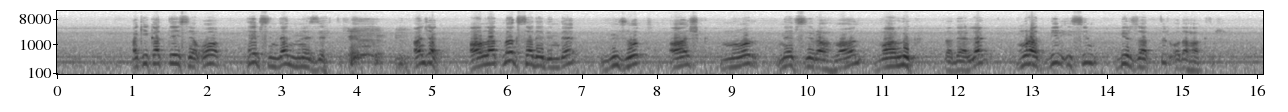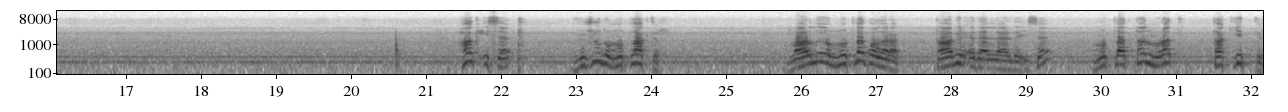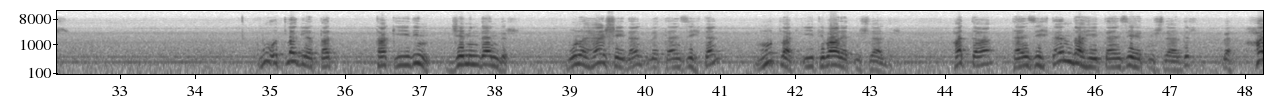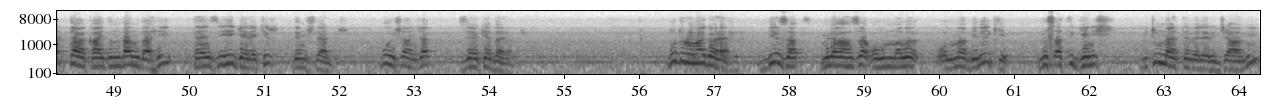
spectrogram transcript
Hakikatte ise o hepsinden münezzehtir. Ancak anlatmak sadedinde vücut, aşk, nur, nefsi rahman, varlık da derler. Murat bir isim, bir zattır, o da haktır. Hak ise vücudu mutlaktır. Varlığı mutlak olarak tabir edenlerde ise mutlaktan murat takyittir. Bu ıtlak ile ta takyidin cemindendir. Bunu her şeyden ve tenzihten mutlak itibar etmişlerdir. Hatta tenzihten dahi tenzih etmişlerdir ve hatta kaydından dahi tenzihi gerekir demişlerdir. Bu iş ancak zevke dayanır. Bu duruma göre bir zat mülahaza olunmalı olunabilir ki vüsatı geniş, bütün mertebeleri cami,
